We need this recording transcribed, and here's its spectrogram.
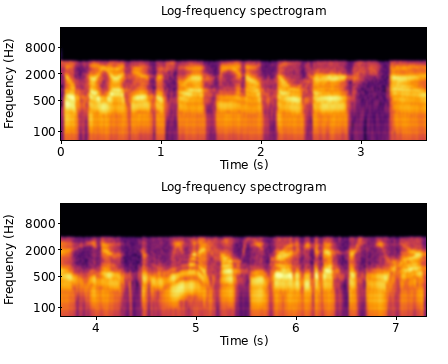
She'll tell you ideas, or she'll ask me, and I'll tell her uh you know so we want to help you grow to be the best person you are.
